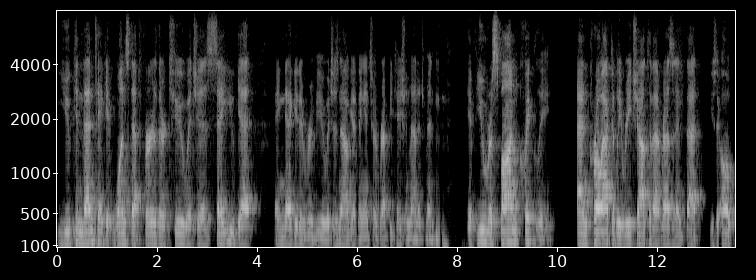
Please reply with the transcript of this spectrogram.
you can then take it one step further too, which is say you get a negative review, which is now getting into reputation management. Mm-hmm. If you respond quickly and proactively reach out to that resident that you say, oh,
